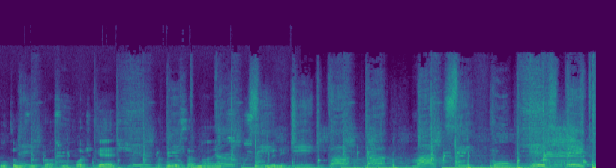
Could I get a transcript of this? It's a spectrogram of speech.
voltamos no próximo podcast para conversar mais sobre o Enem. Máximo respeito,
